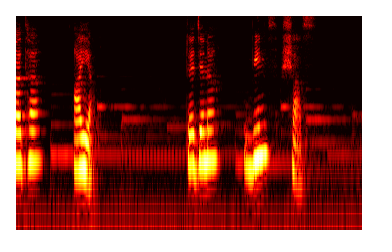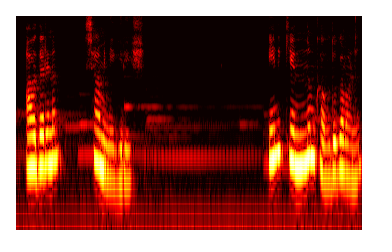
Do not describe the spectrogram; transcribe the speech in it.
കഥ അയ രചന വിൻസ് ഷാസ്. അവതരണം ശാമിനി ഗിരീഷ്. എനിക്കെന്നും കൗതുകമാണ്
